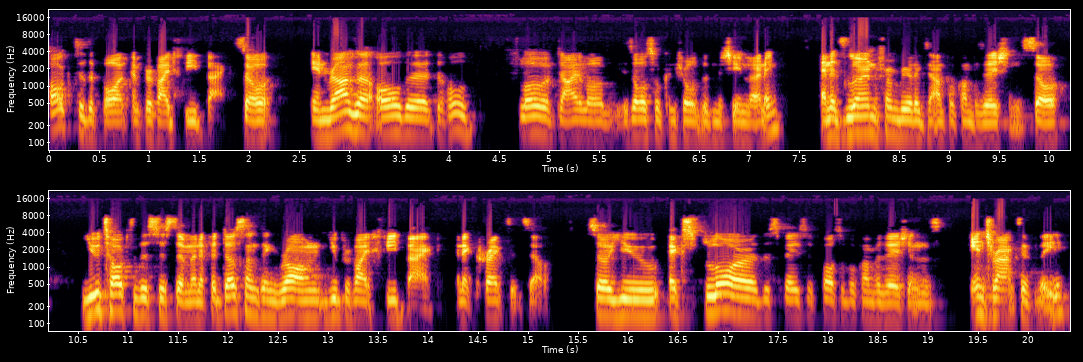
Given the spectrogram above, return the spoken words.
talk to the bot and provide feedback. So in Rasa, all the, the whole flow of dialogue is also controlled with machine learning and it's learned from real example conversations. So you talk to the system and if it does something wrong, you provide feedback and it corrects itself. So you explore the space of possible conversations interactively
